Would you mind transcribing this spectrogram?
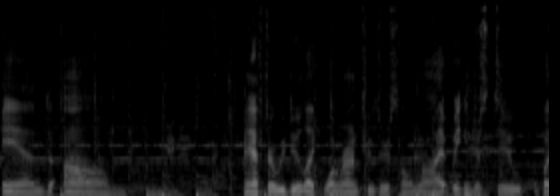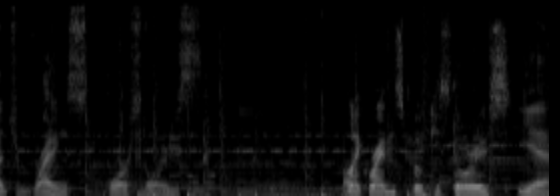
and um, after we do like one round two truths one lie, we can just do a bunch of writing horror stories. Like writing spooky stories. Yeah,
